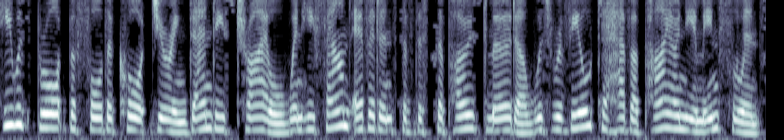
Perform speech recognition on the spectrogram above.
He was brought before the court during Dandy's trial when he found evidence of the supposed murder was revealed to have a pionium influence.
